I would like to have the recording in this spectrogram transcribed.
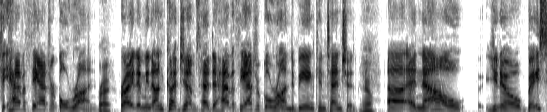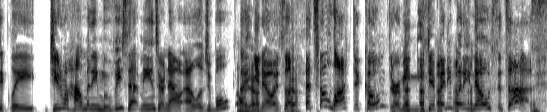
th- have a theatrical run. Right. Right? I mean, Uncut Gems had to have a theatrical run to be in contention. Yeah. Uh, and now, you know, basically, do you know how many movies that means are now eligible? Oh, Uh, you know, it's a, Yeah. it's a lot to comb through. I mean, if anybody knows, it's us.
